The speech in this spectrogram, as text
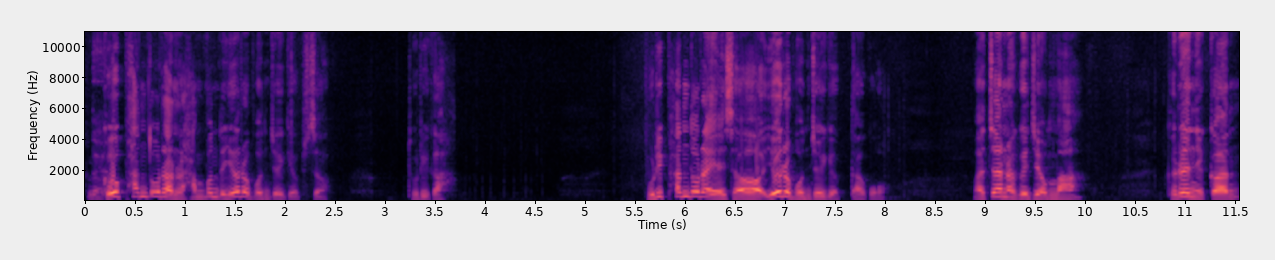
네. 그 판도라를 한 번도 열어본 적이 없어. 둘이가. 우리 판도라에서 열어본 적이 없다고. 맞잖아. 그지 엄마? 그러니까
